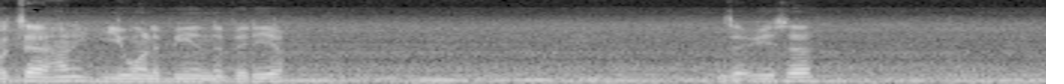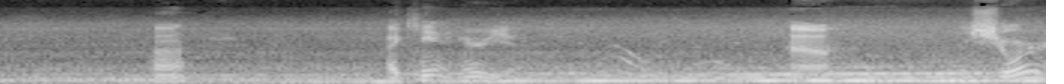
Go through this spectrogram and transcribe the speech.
What's that, honey? You want to be in the video? Is that what you said? Huh? I can't hear you. Oh. You sure?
